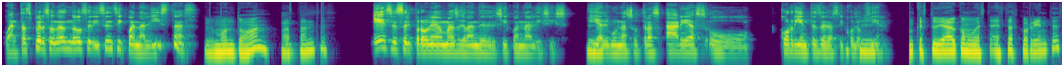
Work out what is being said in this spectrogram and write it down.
¿cuántas personas no se dicen psicoanalistas? Un montón, bastantes. Ese es el problema más grande del psicoanálisis y algunas otras áreas o corrientes de la psicología. Nunca he estudiado como estas corrientes,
